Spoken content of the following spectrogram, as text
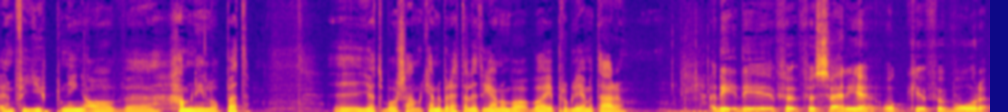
en fördjupning av eh, hamninloppet i Göteborgs hamn. Kan du berätta lite grann om vad, vad är problemet där? Det, det, för, för, Sverige och för vår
